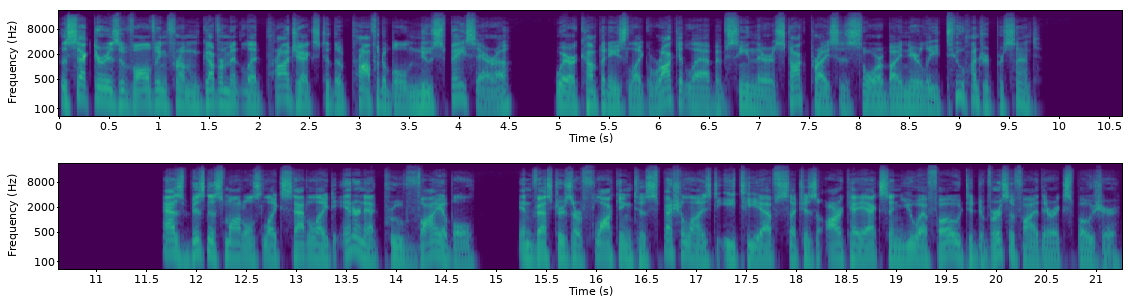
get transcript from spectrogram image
The sector is evolving from government led projects to the profitable new space era, where companies like Rocket Lab have seen their stock prices soar by nearly 200%. As business models like satellite internet prove viable, investors are flocking to specialized ETFs such as RKX and UFO to diversify their exposure.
